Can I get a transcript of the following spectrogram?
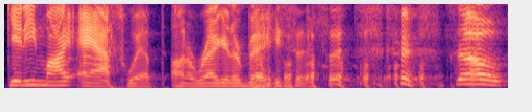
getting my ass whipped on a regular basis. so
